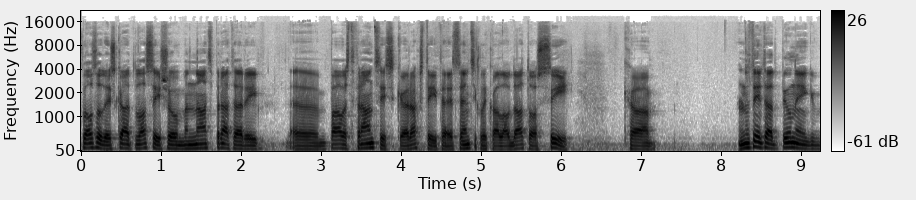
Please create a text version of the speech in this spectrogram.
klausoties, kā tu lasīji šo, man nāca prātā arī uh, pāvesta Franciska rakstītais enciklikā Laudato Si, ka Nu, tie ir tādi pilnīgi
